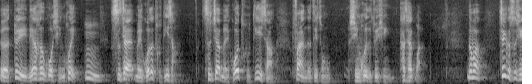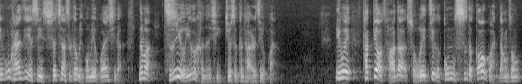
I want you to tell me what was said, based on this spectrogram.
呃，对联合国行贿，嗯，是在美国的土地上，是在美国土地上犯的这种行贿的罪行，他才管。那么这个事情，乌克兰这件事情实际上是跟美国没有关系的。那么只有一个可能性，就是跟他儿子有关，因为他调查的所谓这个公司的高管当中，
